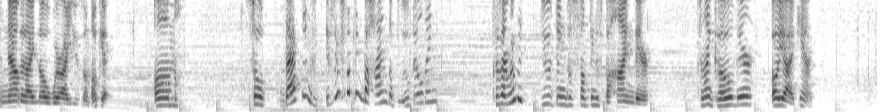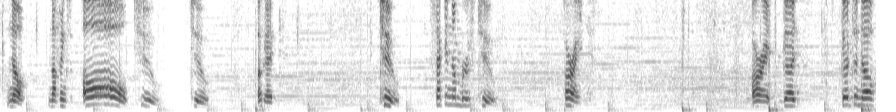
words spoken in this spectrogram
Now that I know where I use them. Okay. Um, so, that thing's... Is there something behind the blue building? Because I really do think that something's behind there. Can I go there? Oh, yeah, I can. No. Nothing's... Oh! Two. Two. Okay. Two. Second number is two. Alright. Alright, good. Good to know.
